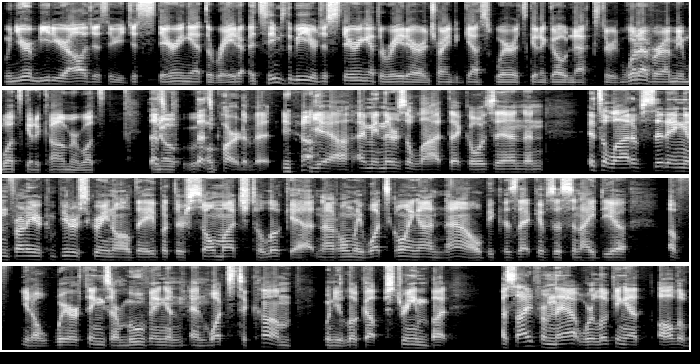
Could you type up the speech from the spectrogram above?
when you're a meteorologist, are you just staring at the radar? It seems to be you're just staring at the radar and trying to guess where it's going to go next or whatever. I mean, what's going to come or what's that's you know, that's okay. part of it. Yeah. yeah, I mean, there's a lot that goes in, and it's a lot of sitting in front of your computer screen all day. But there's so much to look at. Not only what's going on now, because that gives us an idea of you know where things are moving and, and what's to come when you look upstream, but aside from that, we're looking at all the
